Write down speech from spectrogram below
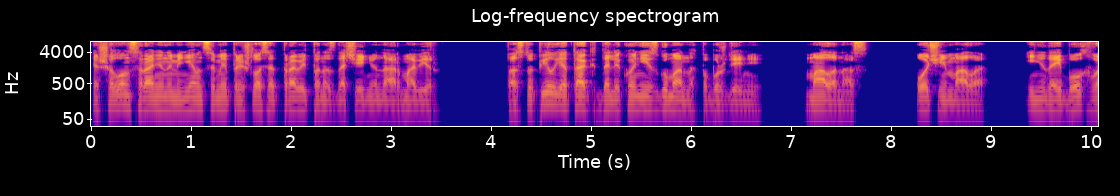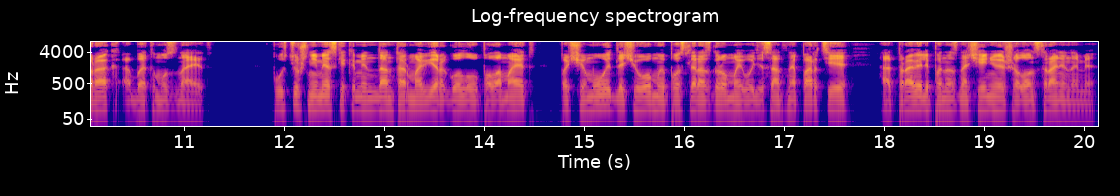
эшелон с ранеными немцами пришлось отправить по назначению на Армавир. Поступил я так далеко не из гуманных побуждений. Мало нас. Очень мало. И не дай бог враг об этом узнает. Пусть уж немецкий комендант Армавира голову поломает, почему и для чего мы после разгрома его десантной партии отправили по назначению эшелон с ранеными.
